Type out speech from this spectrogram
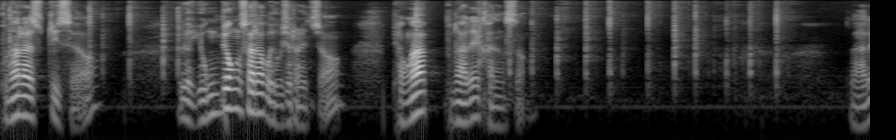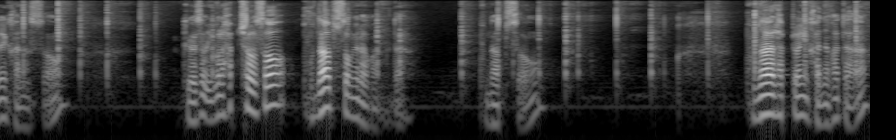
분할할 수도 있어요. 우리가 용병사라고 요시를 했죠. 병합 분할의 가능성. 분할의 가능성. 그래서 이걸 합쳐서 분합성이라고 합니다. 분합성. 분할 합병이 가능하다. 자,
